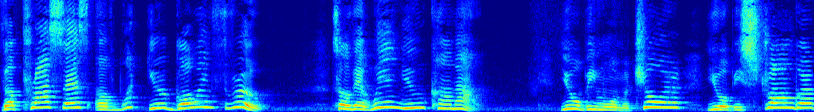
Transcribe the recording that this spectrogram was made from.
the process of what you're going through so that when you come out, you'll be more mature, you'll be stronger,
